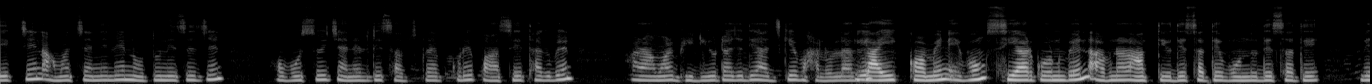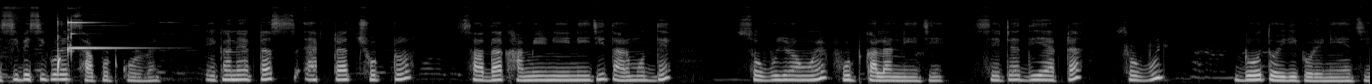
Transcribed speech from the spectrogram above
দেখছেন আমার চ্যানেলে নতুন এসেছেন অবশ্যই চ্যানেলটি সাবস্ক্রাইব করে পাশে থাকবেন। আর আমার ভিডিওটা যদি আজকে ভালো লাগে লাইক কমেন্ট এবং শেয়ার করবেন আপনার আত্মীয়দের সাথে বন্ধুদের সাথে। বেশি বেশি করে সাপোর্ট করবেন। এখানে একটা একটা ছোট্ট সাদা খামির নিয়ে নিয়েছি, তার মধ্যে সবুজ রঙের ফুড কালার নিয়েছি। সেটা দিয়ে একটা সবুজ ডো তৈরি করে নিয়েছি।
